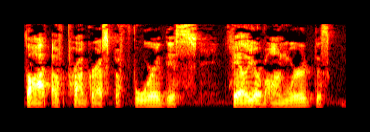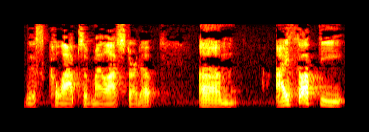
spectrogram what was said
thought of progress before this failure of Onward, this this collapse of my last startup, um, I thought the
